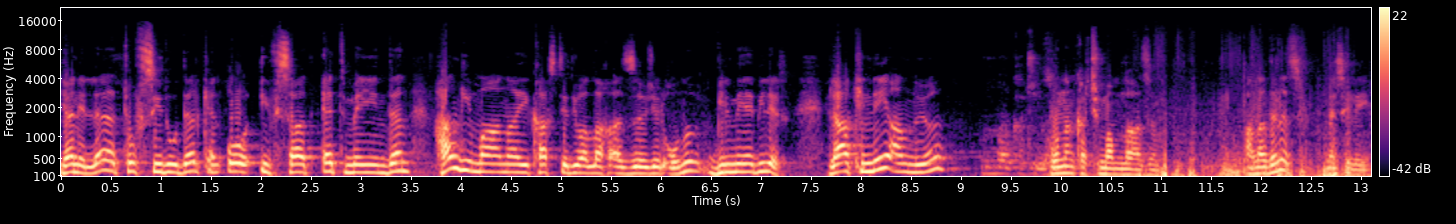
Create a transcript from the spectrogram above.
Yani la tufsidu derken o ifsad etmeyinden hangi manayı kastediyor Allah Azze ve Celle onu bilmeyebilir. Lakin neyi anlıyor? Bundan kaçınmam lazım. Anladınız meseleyi?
